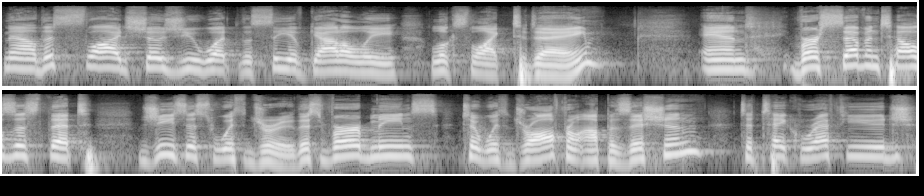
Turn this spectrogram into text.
Now, this slide shows you what the Sea of Galilee looks like today. And verse 7 tells us that Jesus withdrew. This verb means to withdraw from opposition, to take refuge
